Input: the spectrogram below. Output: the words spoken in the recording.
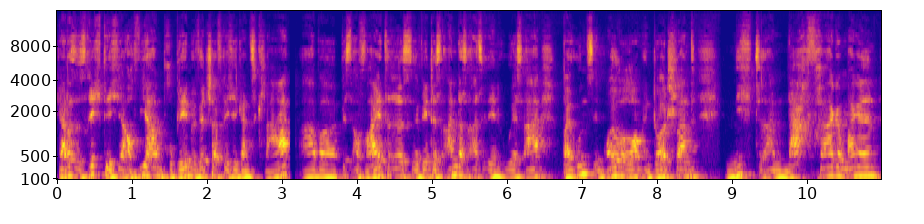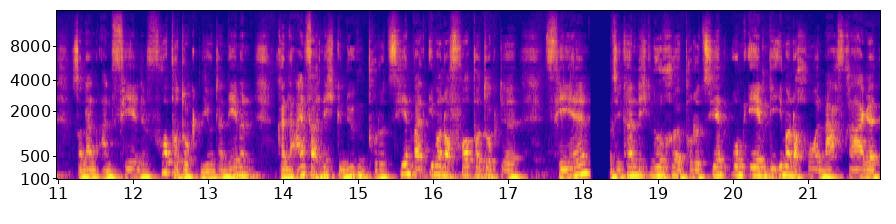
Ja, das ist richtig. Ja, auch wir haben Probleme, wirtschaftliche, ganz klar. Aber bis auf weiteres wird es anders als in den USA bei uns im Euroraum in Deutschland nicht an Nachfrage mangeln, sondern an fehlenden Vorprodukten. Die Unternehmen können einfach nicht genügend produzieren, weil immer noch Vorprodukte fehlen. Sie können nicht genug äh, produzieren, um eben die immer noch hohe Nachfrage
